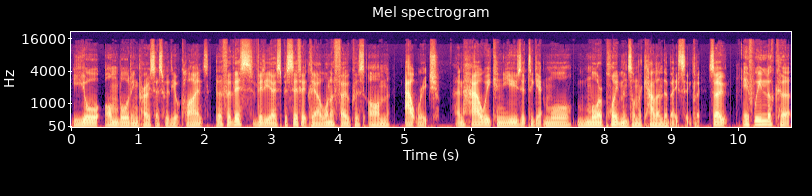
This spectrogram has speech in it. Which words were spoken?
your onboarding process with your clients. But for this video specifically, I want to focus on outreach and how we can use it to get more more appointments on the calendar basically. So, if we look at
